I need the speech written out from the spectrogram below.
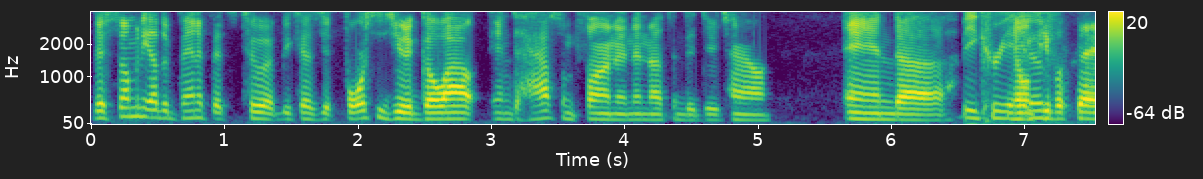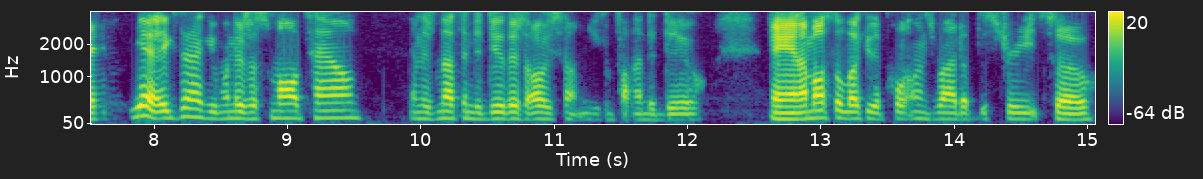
there's so many other benefits to it because it forces you to go out and to have some fun and then nothing to do town. And uh Be you know creative. people say yeah exactly. When there's a small town and there's nothing to do there's always something you can find to do. And i'm also lucky that portland's right up the street. So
